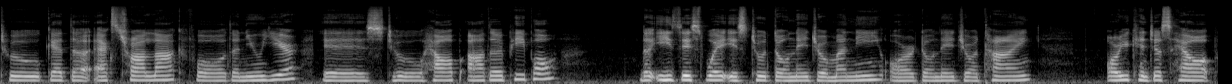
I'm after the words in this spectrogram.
to get the extra luck for the new year is to help other people. The easiest way is to donate your money or donate your time, or you can just help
